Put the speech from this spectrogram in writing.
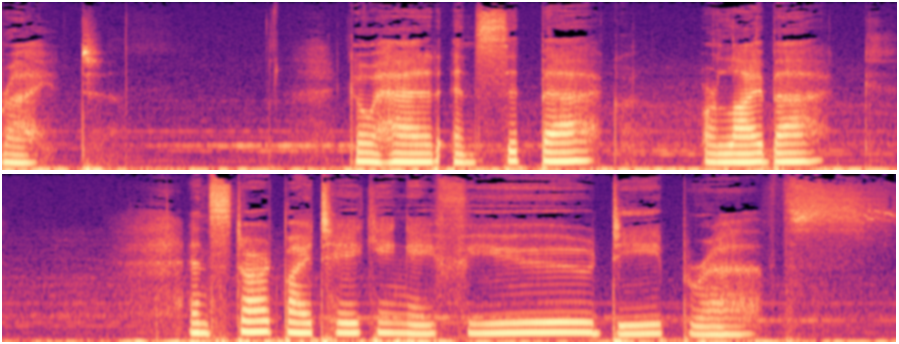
Right. Go ahead and sit back or lie back and start by taking a few deep breaths,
